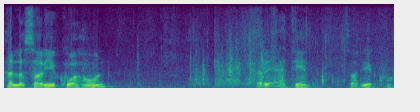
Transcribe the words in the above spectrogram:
هلا صار يكوى هون؟ رئتين. صار يكوى.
